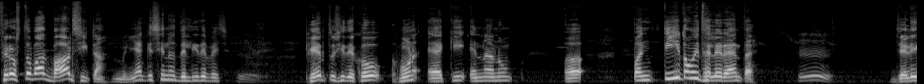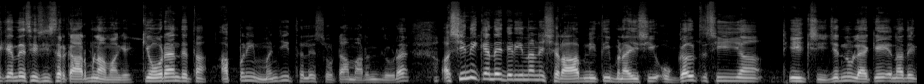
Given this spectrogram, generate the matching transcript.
ਫਿਰ ਉਸ ਤੋਂ ਬਾਅਦ 62 ਸੀਟਾਂ ਮਿਲੀਆਂ ਕਿਸੇ ਨੂੰ ਦਿੱਲੀ ਦੇ ਵਿੱਚ। ਫਿਰ ਤੁਸੀਂ ਦੇਖੋ ਹੁਣ ਐ ਕਿ ਇਹਨਾਂ ਨੂੰ 35 ਤੋਂ ਵੀ ਥੱਲੇ ਰਹਿਣ ਤਾ ਹੂੰ। ਜਿਹੜੇ ਕਹਿੰਦੇ ਸੀ ਅਸੀਂ ਸਰਕਾਰ ਬਣਾਵਾਂਗੇ, ਕਿਉਂ ਰਹਿਣ ਦਿੱਤਾ? ਆਪਣੀ ਮੰਜੀ ਥੱਲੇ ਸੋਟਾ ਮਾਰਨ ਦੀ ਲੋੜ ਹੈ। ਅਸੀਂ ਨਹੀਂ ਕਹਿੰਦੇ ਜਿਹੜੀ ਇਹਨਾਂ ਨੇ ਸ਼ਰਾਬ ਨੀਤੀ ਬਣਾਈ ਸੀ, ਉਹ ਗਲਤ ਸੀ ਜਾਂ ਠੀਕ ਸੀ, ਜਿਹਨੂੰ ਲੈ ਕੇ ਇਹਨਾਂ ਦੇ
